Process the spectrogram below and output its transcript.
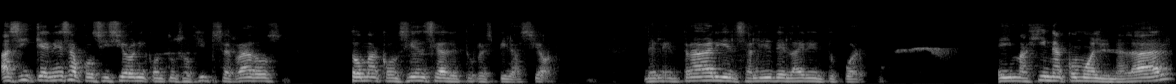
Así que en esa posición y con tus ojitos cerrados, toma conciencia de tu respiración, del entrar y el salir del aire en tu cuerpo. E imagina cómo al inhalar,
